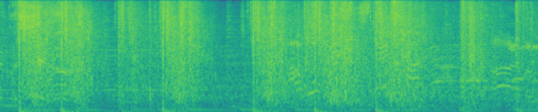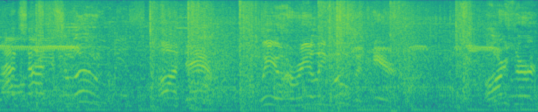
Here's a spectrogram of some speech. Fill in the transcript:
In the city. Outside the saloon. Oh, damn. We are really moving here. Arthur,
